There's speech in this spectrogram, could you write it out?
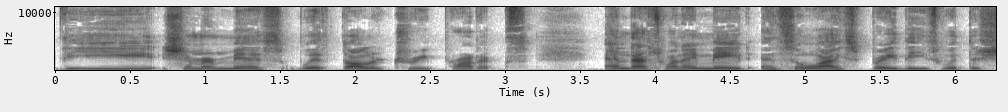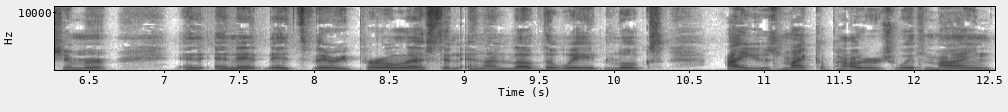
the shimmer mist with Dollar Tree products. And that's what I made. And so I spray these with the shimmer and, and it, it's very pearlescent and I love the way it looks. I use mica powders with mine.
